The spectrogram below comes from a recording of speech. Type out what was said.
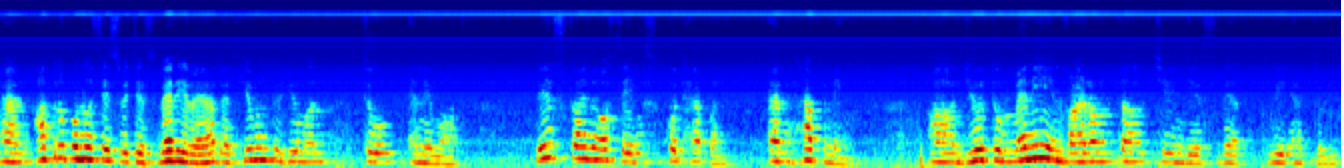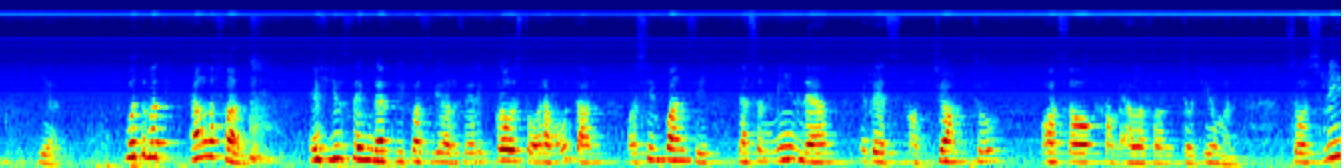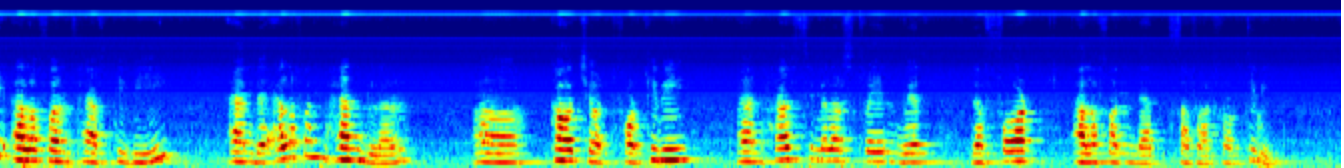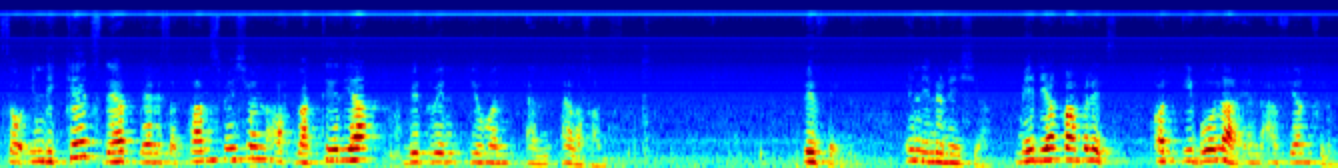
And anthropozoonosis, which is very rare, that human to human to animal. These kind of things could happen and happening uh, due to many environmental changes that we actually hear. What about elephants? If you think that because we are very close to orangutan or chimpanzee doesn't mean that it is not jumped to also from elephant to human. So three elephants have TB and the elephant handler uh, cultured for TB and has similar strain with the fourth elephant that suffered from TB. So indicates that there is a transmission of bacteria between human and elephants. Fifth in Indonesia, media coverage on Ebola and avian flu.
